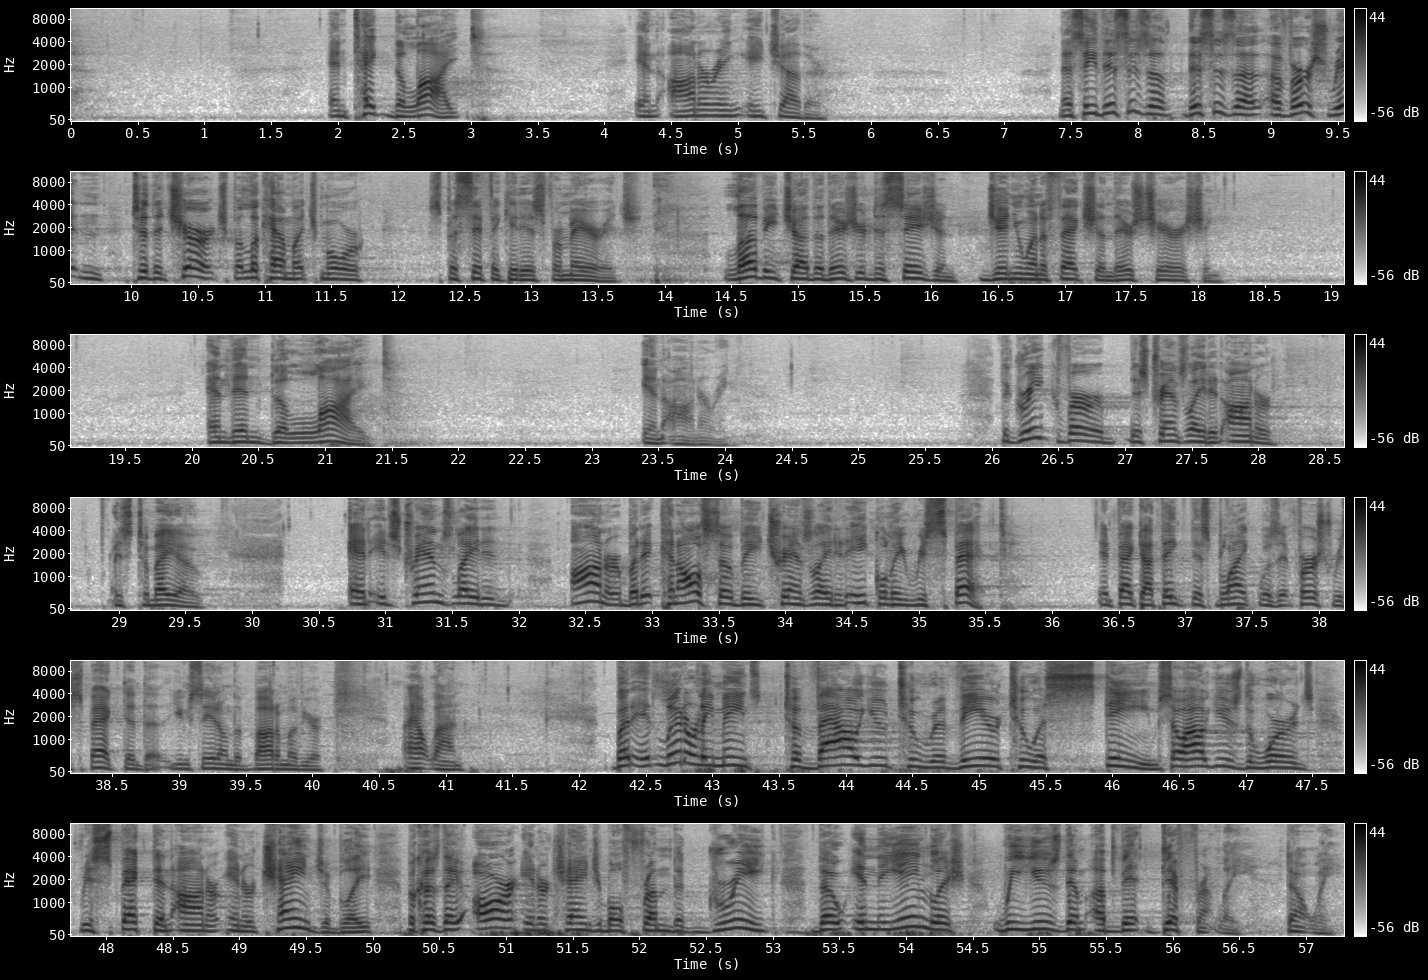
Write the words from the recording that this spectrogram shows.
and take delight in honoring each other. Now, see, this is, a, this is a, a verse written to the church, but look how much more specific it is for marriage. Love each other, there's your decision. Genuine affection, there's cherishing. and then delight in honoring. The Greek verb that's translated honor is tomeo, and it's translated honor, but it can also be translated equally respect. In fact, I think this blank was at first respect, and you can see it on the bottom of your outline. But it literally means to value, to revere, to esteem. So I'll use the words respect and honor interchangeably because they are interchangeable from the Greek, though in the English we use them a bit differently, don't we?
